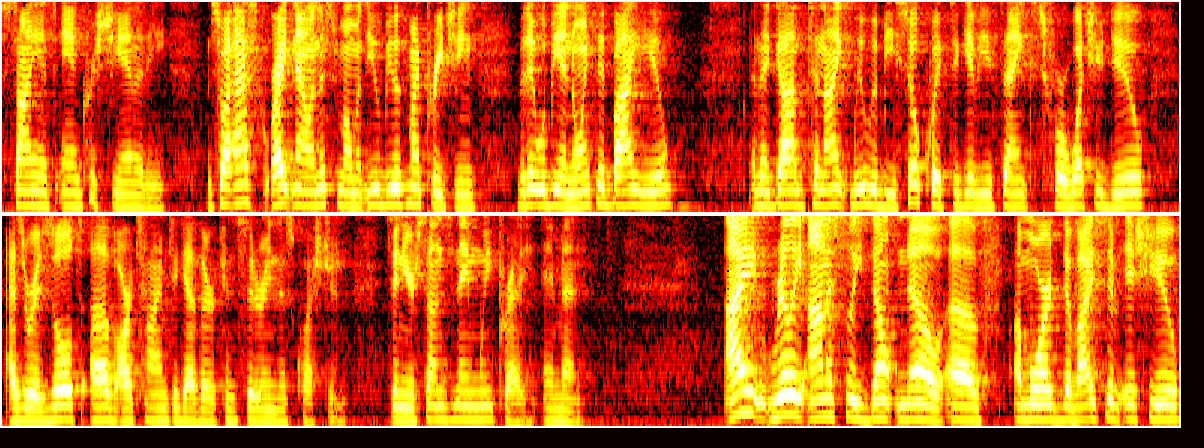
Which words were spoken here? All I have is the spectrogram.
science and Christianity. And so I ask right now in this moment that you would be with my preaching, that it would be anointed by you and then, God, tonight we would be so quick to give you thanks for what you do as a result of our time together considering this question. It's in your Son's name we pray. Amen. I really honestly don't know of a more divisive issue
